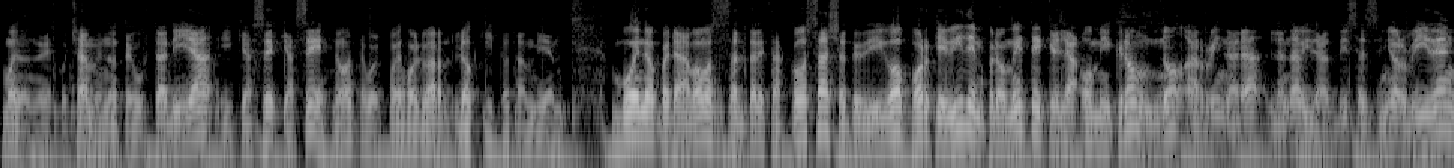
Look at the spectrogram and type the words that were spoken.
bueno, escuchame, no te gustaría y qué haces, qué haces, ¿no? Te puedes volver loquito también. Bueno, pero vamos a saltar estas cosas, ya te digo, porque Biden promete que la Omicron no arruinará la Navidad, dice el señor Biden,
